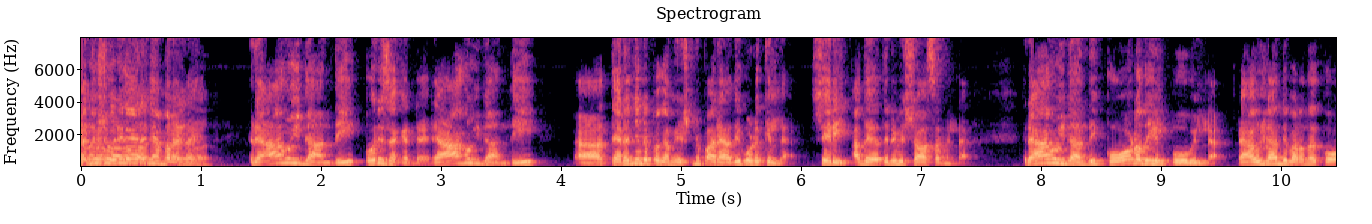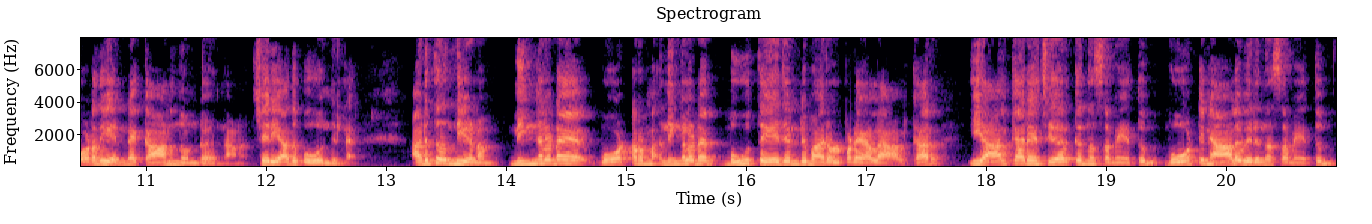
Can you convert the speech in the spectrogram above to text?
മഞ്ജുഷ ഒരു കാര്യം ഞാൻ പറയട്ടെ. രാഹുൽ ഗാന്ധി ഒരു സെക്കൻഡ് രാഹുൽ ഗാന്ധി തെരഞ്ഞെടുപ്പ് കമ്മീഷന് പരാതി കൊടുക്കില്ല. ശരി അദ്ദേഹത്തിന് വിശ്വാസമില്ല. രാഹുൽ ഗാന്ധി കോടതിയിൽ പോവില്ല. രാഹുൽ ഗാന്ധി പറഞ്ഞത് കോടതി എന്നെ കാണുന്നുണ്ട് എന്നാണ്. ശരി അത് പോകുന്നില്ല. അടുത്ത് എന്ത് ചെയ്യണം? നിങ്ങളുടെ വോട്ടർ നിങ്ങളുടെ ബൂത്ത് ഏജന്റുമാർ ഉൾപ്പെടെയുള്ള ആൾക്കാർ ഈ ആൾക്കാരെ ചേർക്കുന്ന സമയത്തും വോട്ടിന് ആൾ വരുന്ന സമയത്തും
